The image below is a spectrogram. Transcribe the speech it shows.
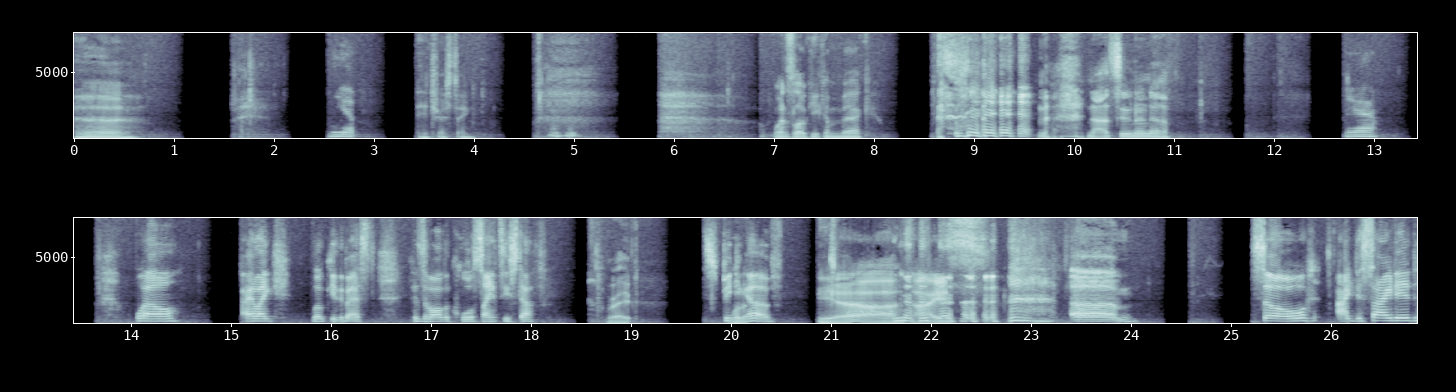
Uh, Yep. interesting. When's Loki coming back? Not soon enough. yeah. Well, I like Loki the best because of all the cool sciencey stuff. Right. Speaking What- of, Yeah, nice. um, so I decided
